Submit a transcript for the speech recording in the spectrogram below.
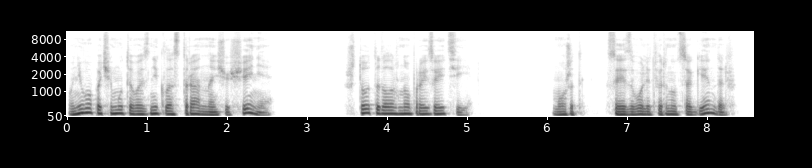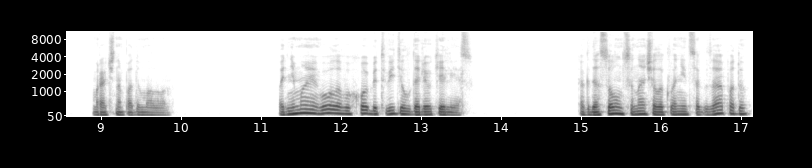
У него почему-то возникло странное ощущение, что-то должно произойти. Может, соизволит вернуться Гэндальф? Мрачно подумал он. Поднимая голову, хоббит видел далекий лес. Когда солнце начало клониться к западу,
